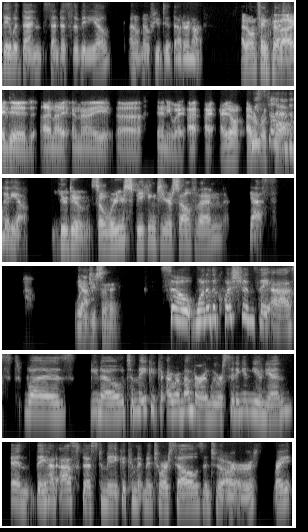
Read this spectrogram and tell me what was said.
they would then send us the video. I don't know if you did that or not. I don't think that I did, and I and I uh, anyway. I, I I don't I don't we recall. Still have the video. You do. So were you speaking to yourself then? Yes. What yeah. did you say? So one of the questions they asked was, you know, to make a, I remember, and we were sitting in Union, and they had asked us to make a commitment to ourselves and to our Earth, right?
